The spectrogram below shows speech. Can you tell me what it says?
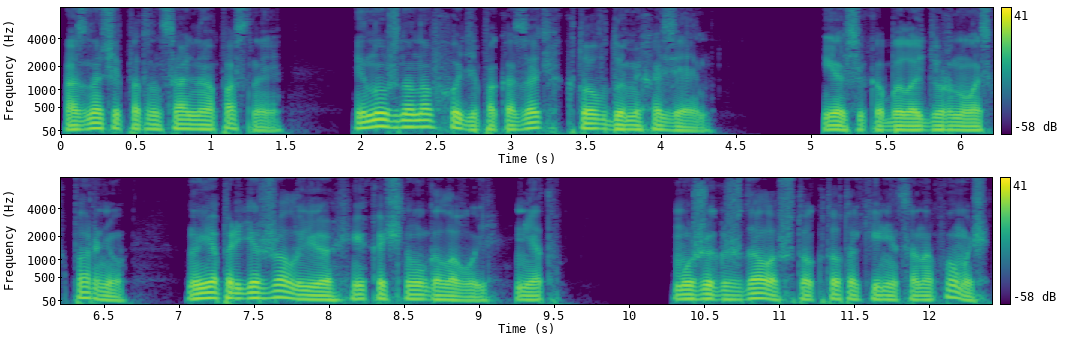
а значит потенциально опасные, и нужно на входе показать, кто в доме хозяин. Йосика было дернулась к парню, но я придержал ее и качнул головой. Нет. Мужик ждал, что кто-то кинется на помощь,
